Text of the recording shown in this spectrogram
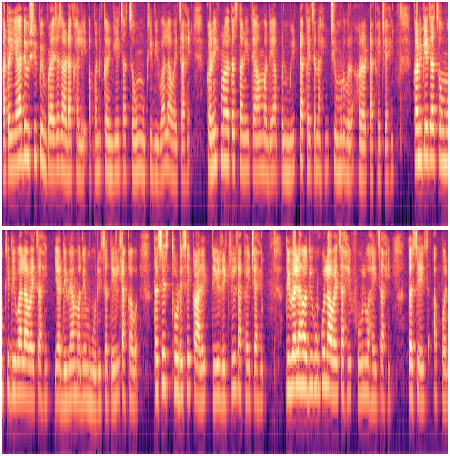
आता या दिवशी पिंपळाच्या झाडाखाली आपण कणकेचा चौमुखी दिवा लावायचा आहे. कणिक मळत असताना त्यामध्ये आपण मीठ टाकायचं नाही चिमूडभर हळद टाकायची आहे. कणकेचा चौमुखी दिवा लावायचा आहे. या दिव्यामध्ये मोहरीचं तेल टाकावं. तसेच थोडेसे काळे तीळ देखील टाकायचे आहे. दिव्याला हळदी कुंकू लावायचं आहे. फूल व्हायचं आहे. तसेच आपण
